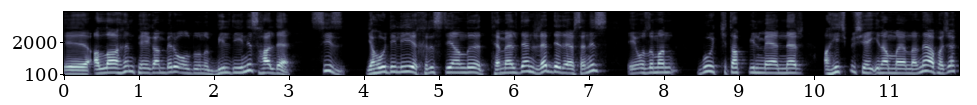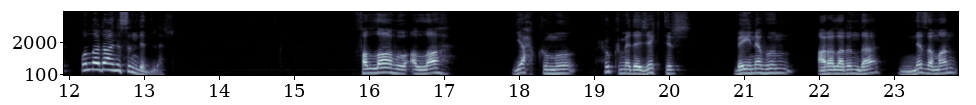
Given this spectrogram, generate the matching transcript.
e, Allah'ın peygamberi olduğunu bildiğiniz halde siz Yahudiliği, Hristiyanlığı temelden reddederseniz e, o zaman bu kitap bilmeyenler, hiçbir şeye inanmayanlar ne yapacak? Onlar da aynısını dediler. Fallahu Allah yahkumu hükmedecektir. Beynehum aralarında ne zaman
